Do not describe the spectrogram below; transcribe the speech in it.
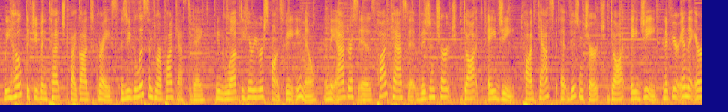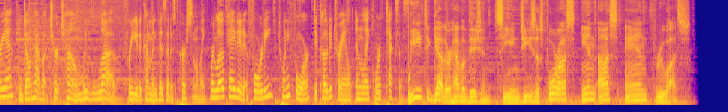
We hope that you've been touched by God's grace as you've listened to our podcast today. We'd love to hear your response via email, and the address is podcast at visionchurch.ag. Podcast at visionchurch.ag. And if you're in the area and don't have a church home, we'd love for you to come and visit us personally. We're located at 4024 Dakota Trail in Lake Worth, Texas. We together have a vision, seeing Jesus for us, in us, and through us.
